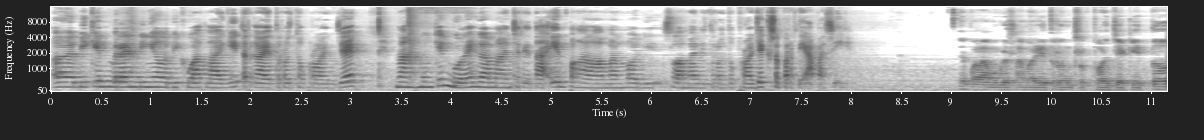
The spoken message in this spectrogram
uh, bikin brandingnya lebih kuat lagi terkait Teruntuk Project. Nah mungkin boleh nggak man ceritain pengalaman lo di selama di Teruntuk Project seperti apa sih? Ya pengalaman gue selama di Teruntuk Project itu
